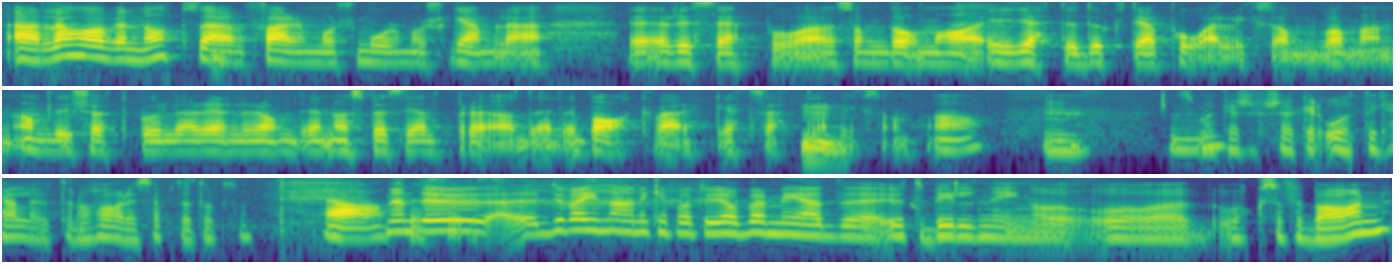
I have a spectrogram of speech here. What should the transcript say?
Alla har väl något så här farmors, mormors gamla eh, recept på, som de har, är jätteduktiga på. Liksom, vad man, om det är köttbullar eller om det är något speciellt bröd eller bakverk etc. Mm. Liksom. Ja. Som man kanske försöker återkalla utan att ha receptet också. Ja, Men precis. du, du var inne Annika på att du jobbar med eh, utbildning och, och också för barn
